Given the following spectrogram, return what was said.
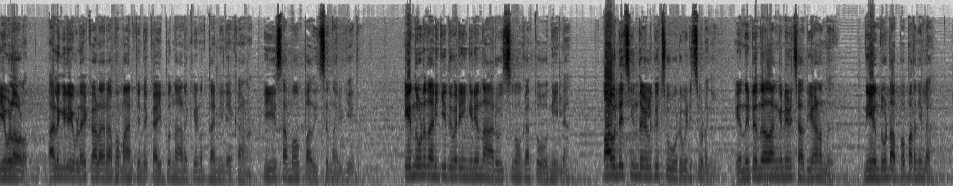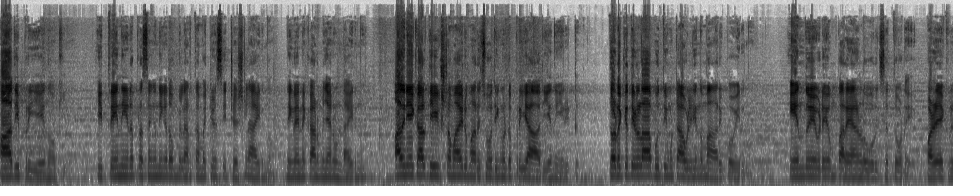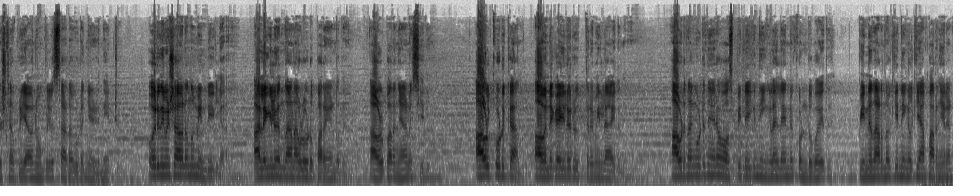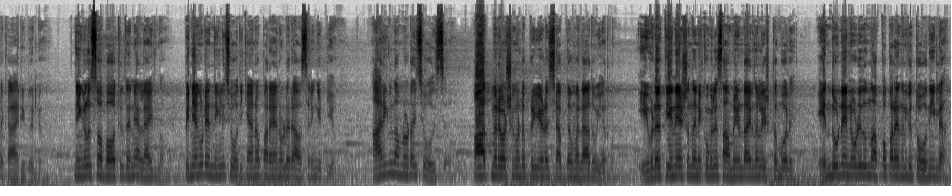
ഇവളോളം അല്ലെങ്കിൽ ഇവളെക്കാളൊരു അപമാനത്തിന്റെ കയ്പ് നാണക്കേടും തന്നിലേക്കാണ് ഈ സംഭവം പതിച്ച് നൽകിയത്. എന്തുകൊണ്ട് തനിക്ക് ഇതുവരെ ഇങ്ങനെയൊന്നും ആലോചിച്ചു നോക്കാൻ തോന്നിയില്ല? അവന്റെ ചിന്തകൾക്ക് ചൂട് പിടിച്ചു തുടങ്ങി. എന്നിട്ട് എന്താ അങ്ങനെ ഒരു ചതിയാണെന്ന് നീ എന്തുകൊണ്ട് അപ്പ പറഞ്ഞില്ല? ആദ്യം പ്രിയയെ നോക്കി. ഇത്രയും നീണ്ട പ്രസംഗം നിങ്ങളുടെ മുമ്പിൽ നടത്താൻ പറ്റിയ ഒരു സിറ്റുവേഷനിലായിരുന്നോ. നിങ്ങൾ എന്നെ കാണുമ്പോൾ ഞാൻ ഉണ്ടായിരുന്നു. അതിനേക്കാൾ തീക്ഷ്ണമായ ഒരു മറുചോദ്യം കൊണ്ട് പ്രിയ ആദ്യം നേരിട്ട്. തുടക്കത്തിലുള്ള ആ ബുദ്ധിമുട്ട് അവളിൽ നിന്ന് മാറിപ്പോയിരുന്നു. എന്തും എവിടെയും പറയാനുള്ള ഊർജത്തോടെ പഴയ കൃഷ്ണപ്രിയ അവന് മുമ്പിൽ സടകുടഞ്ഞ് എഴുന്നേറ്റു. ഒരു നിമിഷം അവനൊന്നും മിണ്ടിയില്ല. അല്ലെങ്കിലും എന്താണ് അവളോട് പറയേണ്ടത്? അവൾ പറഞ്ഞാണ് ശരി. അവൾ കൊടുക്കാൻ അവന്റെ കയ്യിലൊരു ഉത്തരമില്ലായിരുന്നു. അവിടുന്ന് അങ്ങോട്ട് നേരെ ഹോസ്പിറ്റലിലേക്ക് നിങ്ങളല്ലേ എന്നെ കൊണ്ടുപോയത്? പിന്നെ നടന്നോക്കി നിങ്ങൾക്ക് ഞാൻ പറഞ്ഞു തരേണ്ട കാര്യമില്ലല്ലോ. നിങ്ങൾ സ്വഭാവത്തിൽ തന്നെ അല്ലായിരുന്നു? പിന്നെ അങ്ങോട്ട് എന്തെങ്കിലും ചോദിക്കാനോ പറയാനുള്ള ഒരു അവസരം കിട്ടിയോ? ആരെങ്കിലും നമ്മളോട് ചോദിച്ചോ? ആത്മരോഷം കൊണ്ട് പ്രിയയുടെ ശബ്ദം വല്ലാതെ ഉയർന്നു. ഇവിടെ എത്തിയതിനു ശേഷം നിനക്ക് മുമ്പിൽ സമയം ഉണ്ടായിരുന്നല്ലോ ഇഷ്ടം പോലെ എന്തുകൊണ്ട് എന്നോട് ഇതൊന്നും അപ്പൊ പറയാൻ എനിക്ക് തോന്നിയില്ല?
